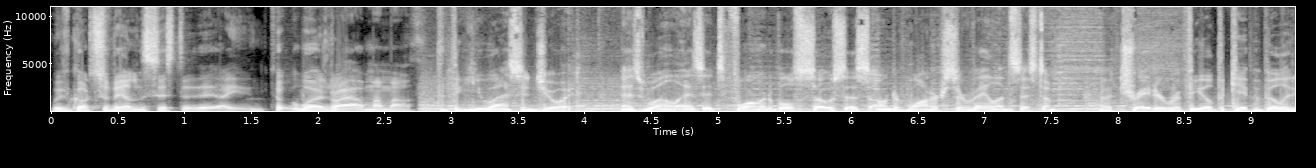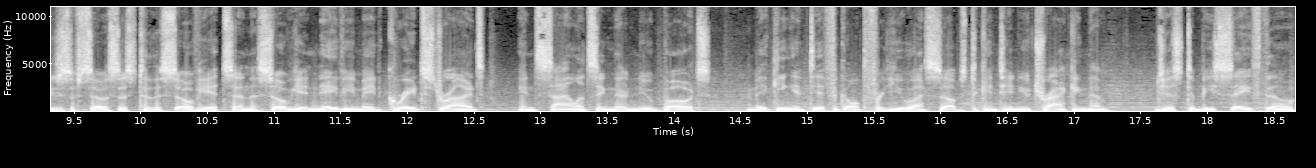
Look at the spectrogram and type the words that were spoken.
We've got surveillance system. I took the words right out of my mouth. That the U.S. enjoyed, as well as its formidable SOSUS underwater surveillance system. A trader revealed the capabilities of SOSUS to the Soviets, and the Soviet Navy made great strides in silencing their new boats, making it difficult for U.S. subs to continue tracking them. Just to be safe, though,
